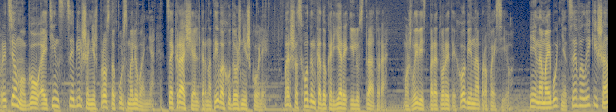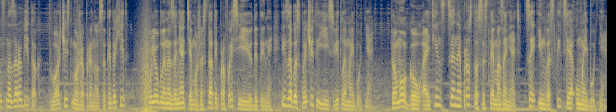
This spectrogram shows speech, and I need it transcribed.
При цьому Go iTeens – це більше ніж просто курс малювання. Це краща альтернатива художній школі. Перша сходинка до кар'єри ілюстратора, можливість перетворити хобі на професію. І на майбутнє це великий шанс на заробіток. Творчість може приносити дохід. Улюблене заняття може стати професією дитини і забезпечити їй світле майбутнє. Тому Go iTeens – це не просто система занять, це інвестиція у майбутнє.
